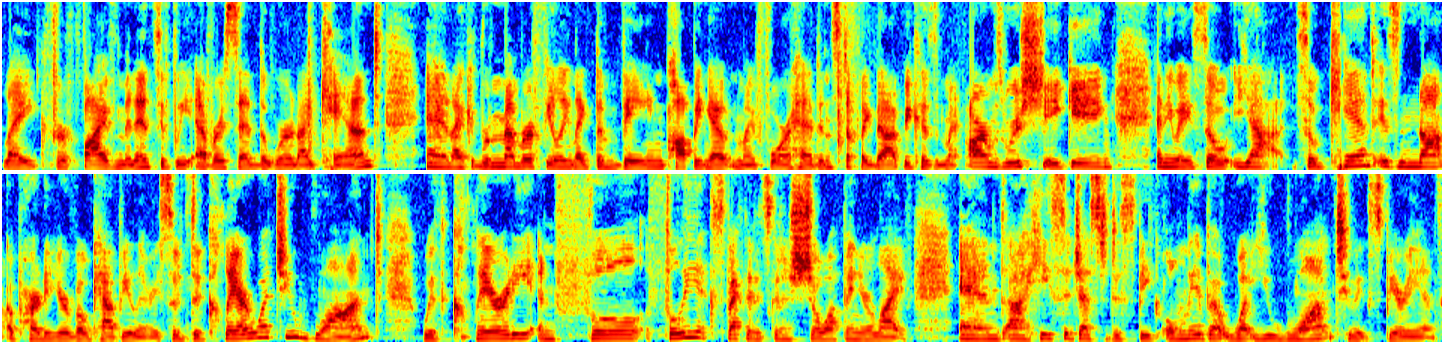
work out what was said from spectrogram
like for five minutes if we ever said the word I can't. And I could remember feeling like the vein popping out in my forehead and stuff like that because my arms were shaking. Anyway, so yeah, so can't is not a part of your vocabulary. So declare what you want with clarity and full, fully expect that it's going to show up in your life. And uh, he suggested to speak only about what you want to experience.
